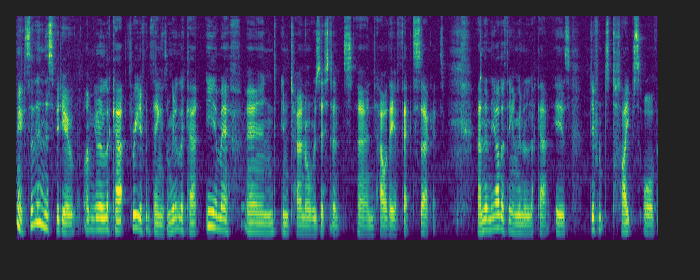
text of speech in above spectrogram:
Okay, so in this video I'm going to look at three different things. I'm going to look at EMF and internal resistance and how they affect circuits. And then the other thing I'm going to look at is different types of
